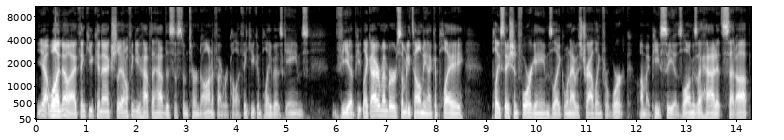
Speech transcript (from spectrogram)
Yeah, well, I know. I think you can actually. I don't think you have to have the system turned on, if I recall. I think you can play those games via. P- like I remember somebody telling me I could play PlayStation 4 games like when I was traveling for work on my PC. As long as I had it set up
